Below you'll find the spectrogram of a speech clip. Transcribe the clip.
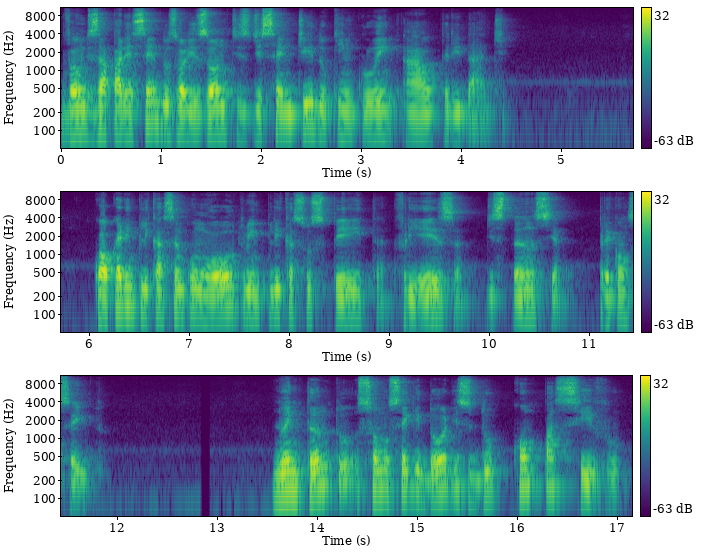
Vão desaparecendo os horizontes de sentido que incluem a alteridade. Qualquer implicação com o outro implica suspeita, frieza, distância, preconceito. No entanto, somos seguidores do compassivo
